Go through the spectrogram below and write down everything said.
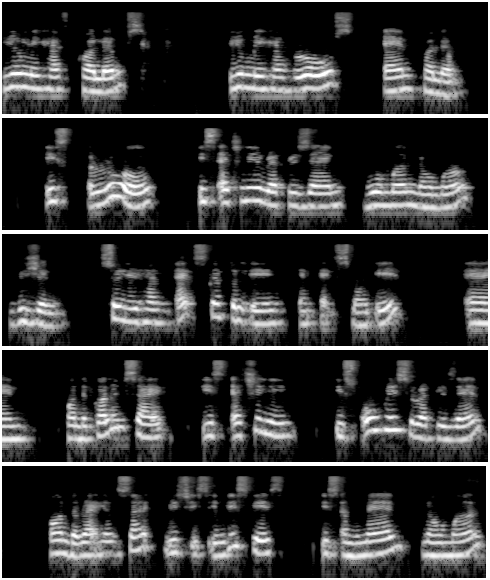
you may have columns, you may have rows and column. Is a row is actually represent woman normal vision. So you have X capital A and X small a. And on the column side is actually is always represent on the right hand side, which is in this case is a man normal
